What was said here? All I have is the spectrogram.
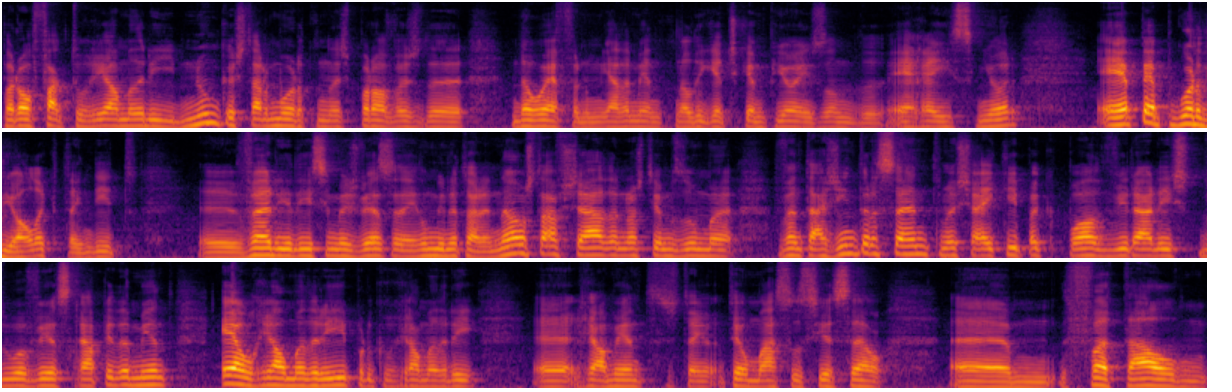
para o facto do Real Madrid nunca estar morto nas provas da, da UEFA, nomeadamente na Liga dos Campeões, onde é rei senhor, é Pep Guardiola, que tem dito uh, variadíssimas vezes a eliminatória não está fechada, nós temos uma vantagem interessante, mas há a equipa que pode virar isto do avesso rapidamente é o Real Madrid, porque o Real Madrid realmente tem, tem uma associação um, fatal,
